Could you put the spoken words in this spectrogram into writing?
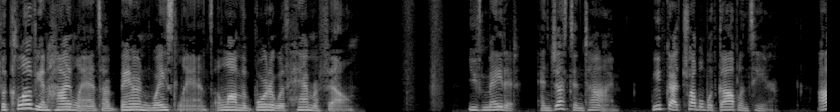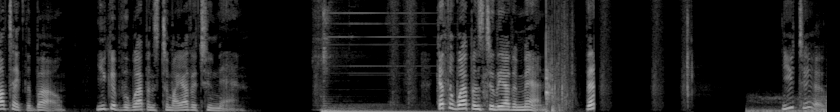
The Colovian highlands are barren wastelands along the border with Hammerfell. You've made it, and just in time. We've got trouble with goblins here. I'll take the bow. You give the weapons to my other two men. Get the weapons to the other men. Then. You too.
